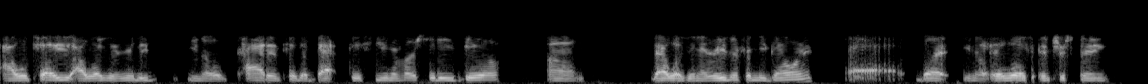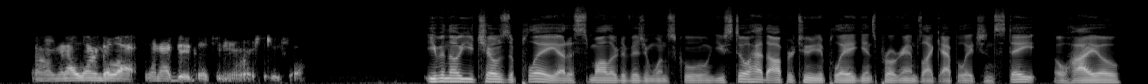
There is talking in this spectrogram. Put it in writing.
I will tell you, I wasn't really, you know, tied into the Baptist University deal. Um, that wasn't a reason for me going, uh, but you know, it was interesting, um, and I learned a lot when I did go to university. So. Even though you chose to play at a smaller Division One school, you still had the opportunity to play against programs like Appalachian State, Ohio,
